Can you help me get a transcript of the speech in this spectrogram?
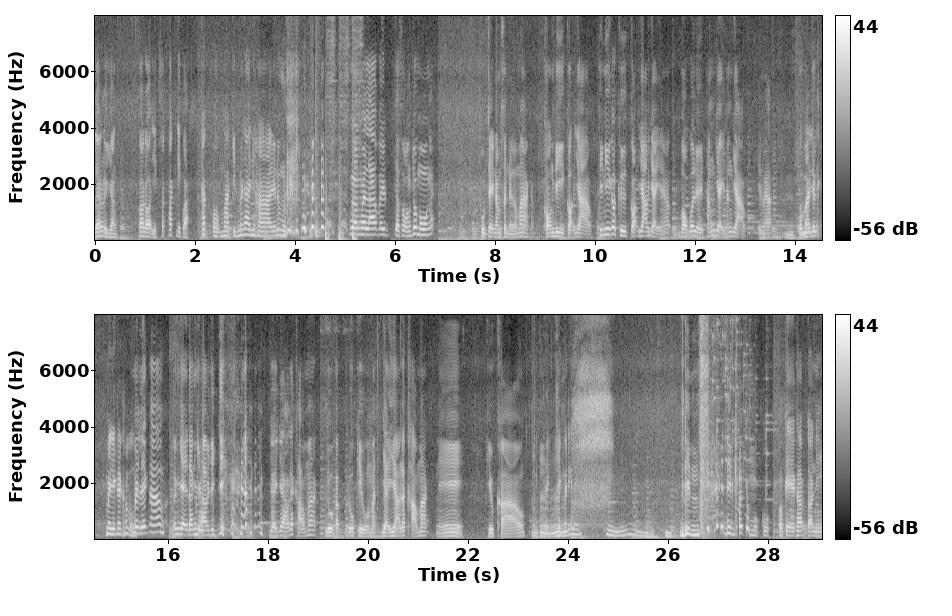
แล้วหรือยัง ก็รออีกสักพักดีกว่า ถ้าออกมากินไม่ได้นี่ฮาเลยนะมึง เปลืองเวลาไปจะสองชั่วโมงแล้ว ภูมิใจนำเสนอมากครับของดีเกาะยาว ที่นี่ก็คือเกาะยาวใหญ่นะครับ บอกว่าเลยทั้งใหญ่ทั้งยาว เห็นไหมครับ ผมหมายถึง ไม่เล็กนะครับผม ไม่เล็กนะทั้งใหญ่ทั้งยาวจริงๆ ใหญ่ยาวและขาวมาก ดูครับ ดูผิวของมัน ใหญ่ยาวและขาวมาก นี่ ผิวขาวเข่งไม่ได้เลยดิน ดินเข้าจมูกกู โอเคครับ ตอนนี้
